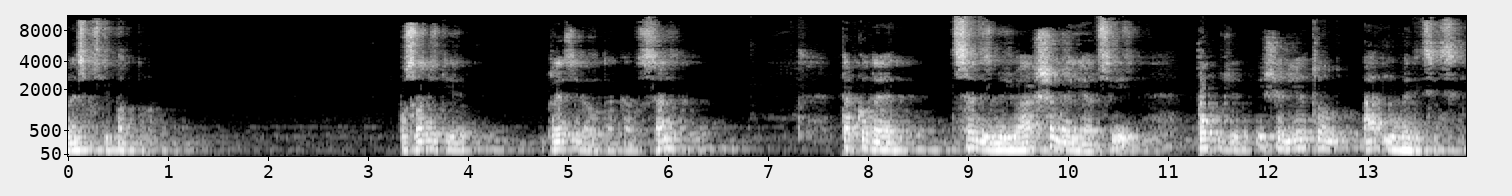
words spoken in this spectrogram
ne spusti potpuno. Poslanik je prezirao takav san, tako da je san između Akšama i Jaci pokuđen i šerijetom, a i medicinski.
